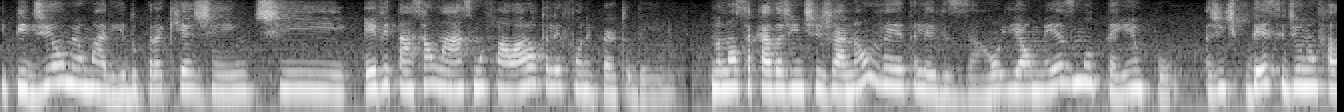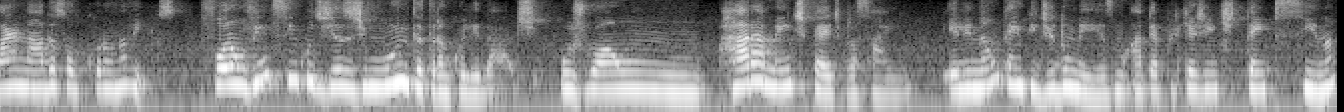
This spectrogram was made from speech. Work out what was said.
e pedi ao meu marido para que a gente evitasse ao máximo falar ao telefone perto dele. Na nossa casa, a gente já não vê televisão e, ao mesmo tempo, a gente decidiu não falar nada sobre coronavírus. Foram 25 dias de muita tranquilidade. O João raramente pede para sair. Ele não tem pedido mesmo, até porque a gente tem piscina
